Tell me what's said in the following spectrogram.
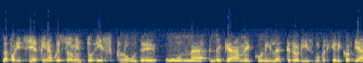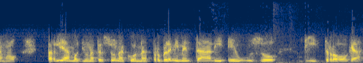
La polizia fino a questo momento esclude un legame con il terrorismo, perché ricordiamolo, parliamo di una persona con problemi mentali e uso di droga.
